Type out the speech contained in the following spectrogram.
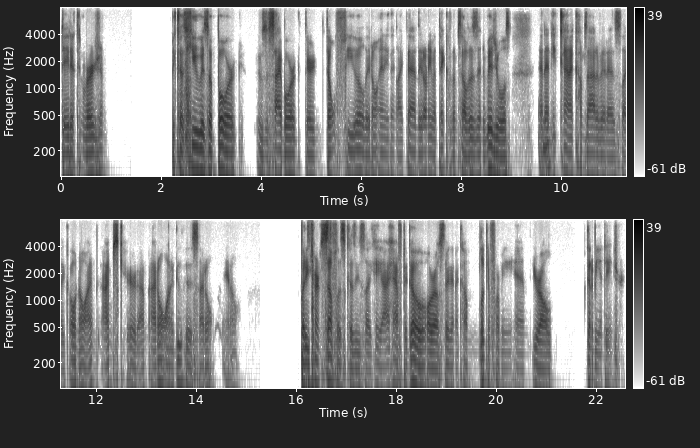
data conversion. Because Hugh is a Borg, who's a cyborg. They don't feel, they don't anything like that. They don't even think of themselves as individuals. And then he kind of comes out of it as like, oh no, I'm I'm scared. I'm I don't want to do this. I don't, you know. But he turns selfless because he's like, hey, I have to go, or else they're gonna come looking for me, and you're all gonna be in danger.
